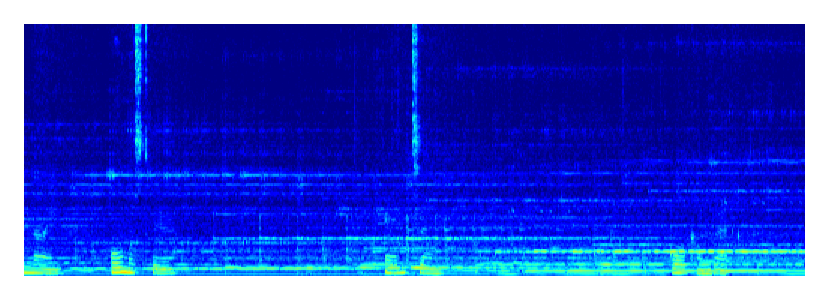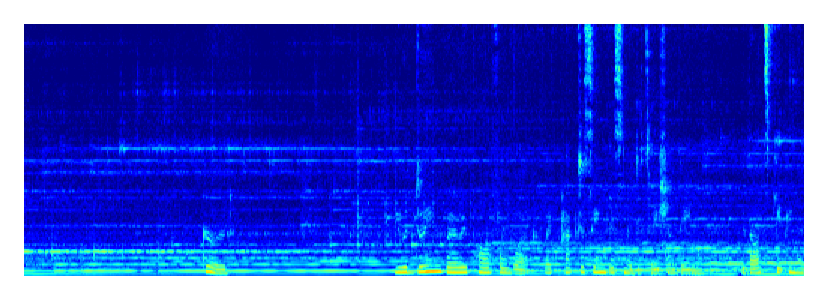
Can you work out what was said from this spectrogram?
9. Almost there. And 10. You are doing very powerful work by practicing this meditation daily without skipping a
